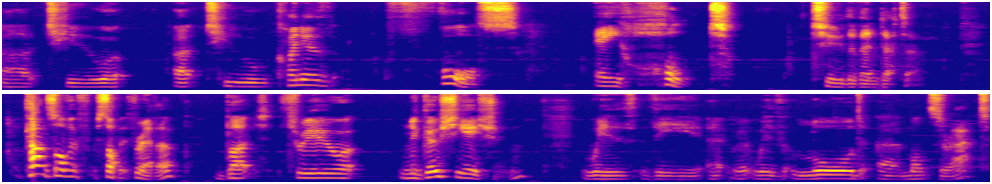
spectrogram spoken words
uh, to uh, to kind of force a halt to the vendetta. Can't solve it, stop it forever, but through negotiation with the uh, with Lord uh, Montserrat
